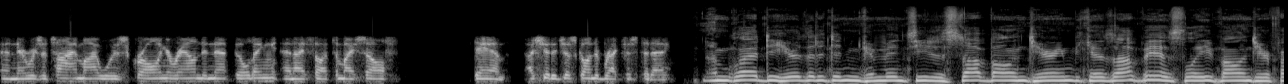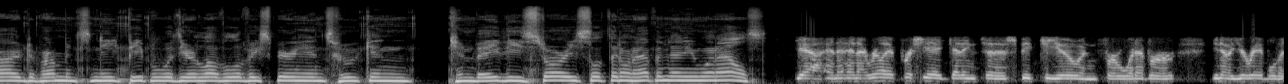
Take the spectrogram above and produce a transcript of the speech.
And there was a time I was crawling around in that building, and I thought to myself, damn, I should have just gone to breakfast today. I'm glad to hear that it didn't convince you to stop volunteering because obviously volunteer fire departments need people with your level of experience who can convey these stories so that they don't happen to anyone else. Yeah, and and I really appreciate getting to speak to you and for whatever, you know, you're able to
